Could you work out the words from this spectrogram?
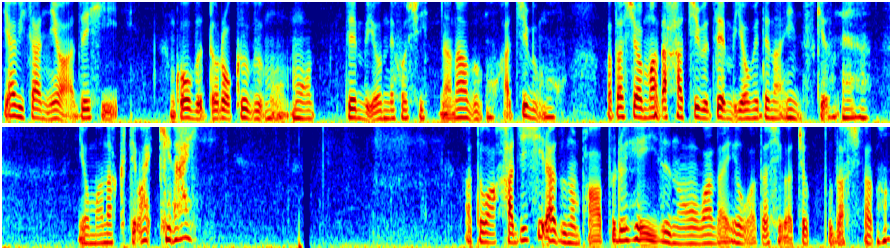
ヤビさんにはぜひ5部と6部ももう全部読んでほしい。7部も8部も。私はまだ8部全部読めてないんですけどね。読まなくてはいけない。あとは恥知らずのパープルヘイズの話題を私がちょっと出したな。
